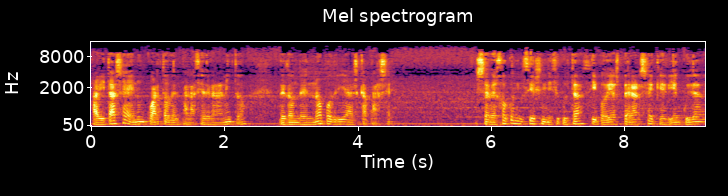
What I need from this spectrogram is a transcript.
habitase en un cuarto del Palacio de Granito, de donde no podría escaparse. Se dejó conducir sin dificultad y podía esperarse que, bien cuidado,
